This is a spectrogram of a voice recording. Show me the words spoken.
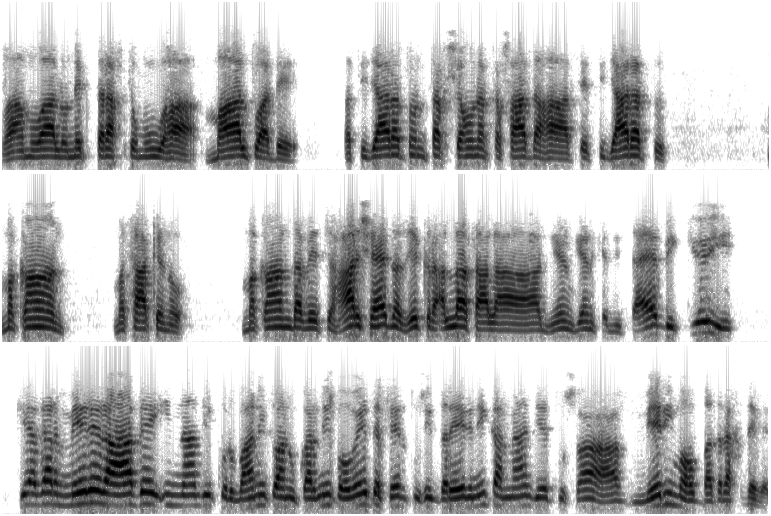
و اموال نک طرف تموہا مال تواڈے۔ و تجارت تخشون کسادہا۔ تے تجارت مکان، مساکنو۔ مکان دا وچ ہر شے دا ذکر اللہ تعالی گن گن کے دیتا ہے۔ بھی کیوں کہ اگر میرے راہ دے انہاں دی قربانی تانوں کرنی پوے تے پھر تسی دریگ نہیں کرنا جے تساں میری محبت رکھ دے وے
